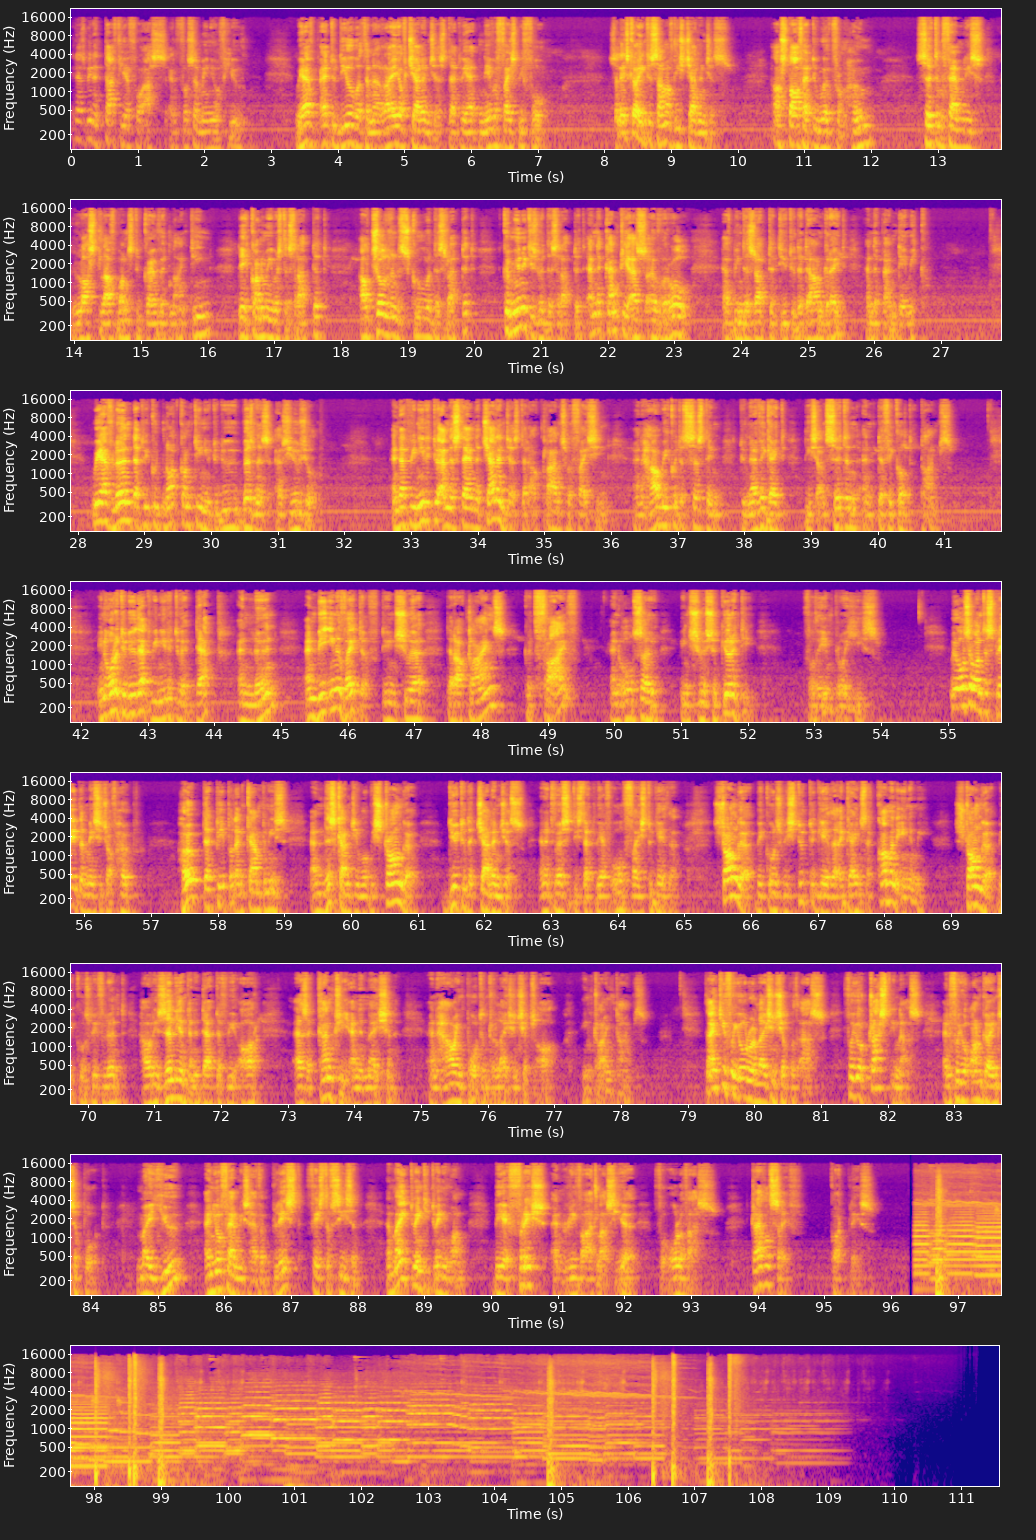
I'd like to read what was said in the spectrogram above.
It has been a tough year for us and for so many of you. We have had to deal with an array of challenges that we had never faced before. So let's go into some of these challenges. Our staff had to work from home. Certain families lost loved ones to COVID 19. The economy was disrupted. Our children's school were disrupted. Communities were disrupted. And the country as overall have been disrupted due to the downgrade and the pandemic. We have learned that we could not continue to do business as usual and that we needed to understand the challenges that our clients were facing and how we could assist them to navigate these uncertain and difficult times. In order to do that, we needed to adapt and learn and be innovative to ensure that our clients could thrive and also ensure security for the employees. We also want to spread the message of hope. Hope that people and companies and this country will be stronger due to the challenges and adversities that we have all faced together. Stronger because we stood together against a common enemy. Stronger because we've learned how resilient and adaptive we are as a country and a nation and how important relationships are in trying times. Thank you for your relationship with us, for your trust in us, and for your ongoing support. May you and your families have a blessed festive season, and may 2021 be a fresh and revitalized year for all of us. Travel safe. God bless.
